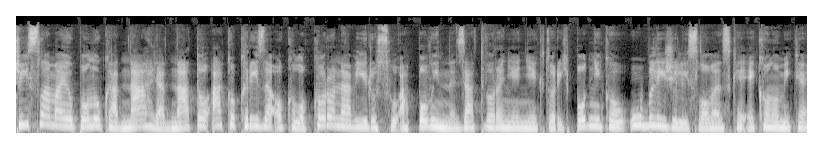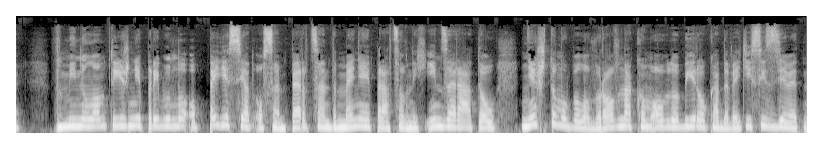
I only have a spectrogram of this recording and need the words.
Čísla majú ponúkať náhľad na to, ako kríza okolo koronavírusu a povinné zatvorenie niektorých podnikov ublížili slovenskej ekonomike. V minulom týždni pribudlo o 58% menej pracovných inzerátov, než tomu bolo v rovnakom období roka 2019.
